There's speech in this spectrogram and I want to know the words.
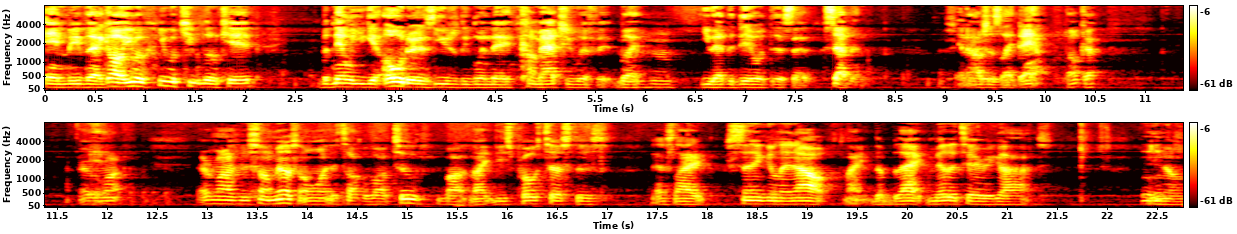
and be like, "Oh, you a, you a cute little kid," but then when you get older, is usually when they come at you with it. But mm-hmm. you have to deal with this at seven, and I was just like, "Damn, okay." That, remind, that reminds me of something else I wanted to talk about too. About like these protesters that's like singling out like the black military guys. You know,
